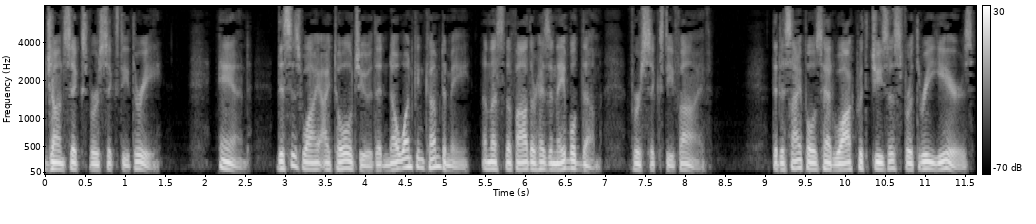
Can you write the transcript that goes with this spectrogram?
John 6 verse 63. And, This is why I told you that no one can come to me unless the Father has enabled them. Verse 65. The disciples had walked with Jesus for three years,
